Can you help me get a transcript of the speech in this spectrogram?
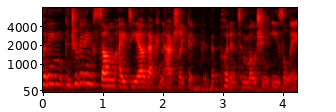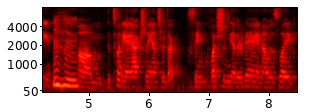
putting contributing some idea that can actually get, get put into motion easily. Mm-hmm. Um, it's funny, I actually answered that same question the other day and I was like,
